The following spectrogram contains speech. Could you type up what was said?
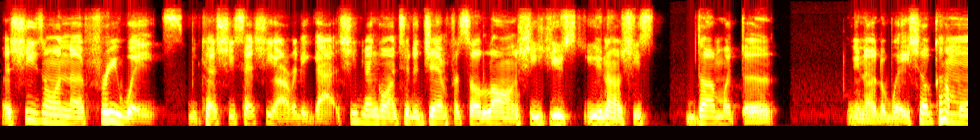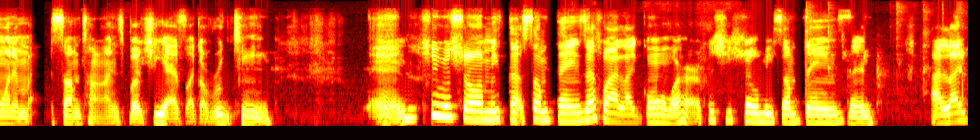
But she's on the free weights because she said she already got, she's been going to the gym for so long. She's used, you know, she's done with the, you know, the weight. She'll come on and sometimes, but she has like a routine. And she was showing me th- some things. That's why I like going with her because she showed me some things. And I like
